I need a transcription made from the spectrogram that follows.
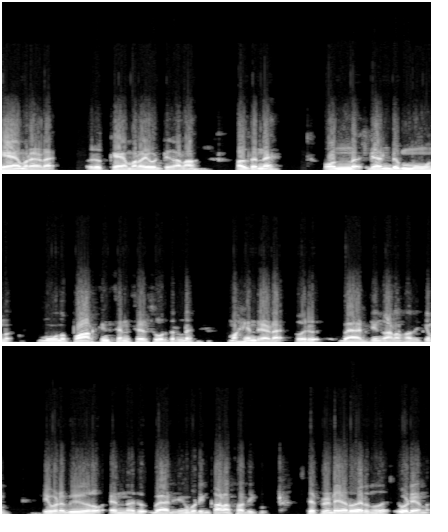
ക്യാമറയുടെ ഒരു ക്യാമറ യൂണിറ്റ് കാണാം. അതുപോലെ തന്നെ ഒന്ന് രണ്ട് മൂന്ന് മൂന്ന് പാർക്കിംഗ് സെൻസേഴ്സ് കൊടുത്തിട്ടുണ്ട്. മഹേന്ദ്രയുടെ ഒരു ബാഡ്ജിങ് കാണാൻ സാധിക്കും. ഇവിടെ വീറോ എന്നൊരു ബാഡ്ജിങ് ഇവിടെയും കാണാൻ സാധിക്കും. സ്റ്റെപ്പിന് ടയർ വരുന്നത് ഇവിടെയാണ്.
